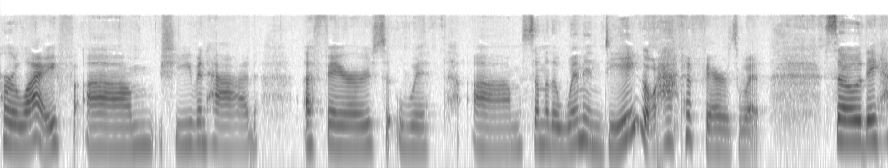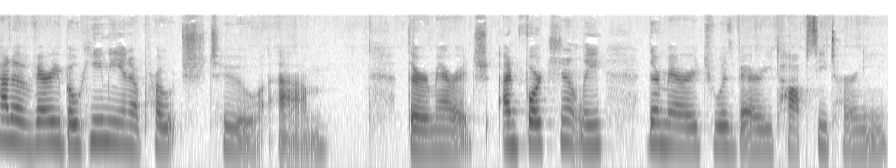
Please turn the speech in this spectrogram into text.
her life. Um, she even had affairs with um, some of the women Diego had affairs with. So they had a very bohemian approach to um, their marriage. Unfortunately, their marriage was very topsy turvy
